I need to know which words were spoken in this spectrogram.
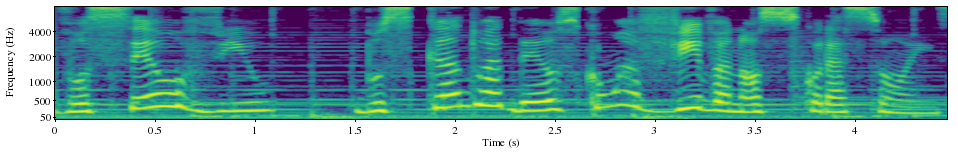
Você ouviu Buscando a Deus com a viva nossos corações.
